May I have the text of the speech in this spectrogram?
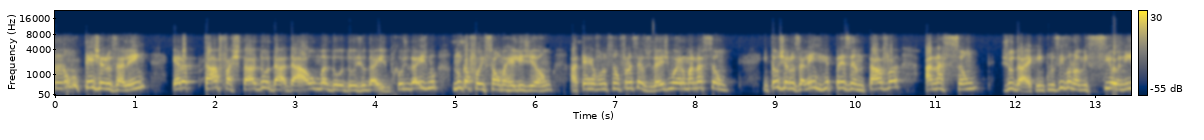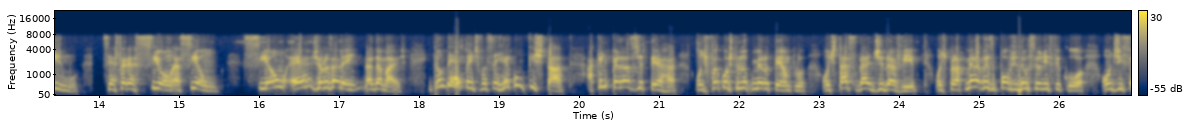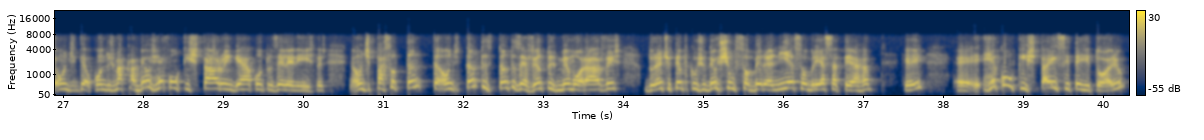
não ter Jerusalém era estar tá afastado da, da alma do, do, judaísmo, porque o judaísmo nunca foi só uma religião até a Revolução Francesa, o judaísmo era uma nação. Então Jerusalém representava a nação judaica. Inclusive o nome sionismo se refere a Sion, a Sião, Sião é Jerusalém, nada mais. Então, de repente, você reconquistar aquele pedaço de terra onde foi construído o primeiro templo, onde está a cidade de Davi, onde pela primeira vez o povo de Deus se unificou, onde, onde quando os macabeus reconquistaram em guerra contra os helenistas, onde passou tanta, onde tantos, tantos eventos memoráveis durante o tempo que os judeus tinham soberania sobre essa terra, ok? É, reconquistar esse território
